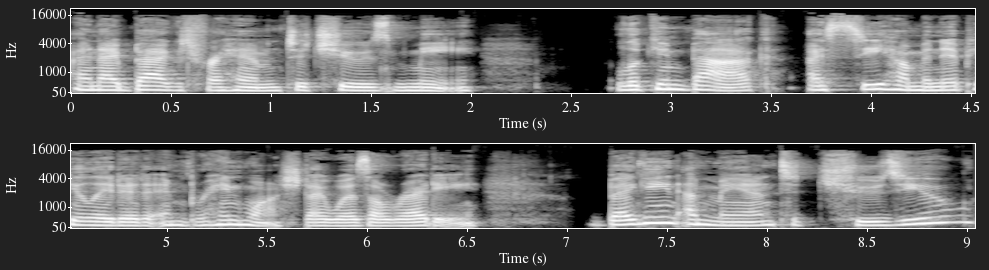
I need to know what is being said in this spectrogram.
and I begged for him to choose me. Looking back, I see how manipulated and brainwashed I was already. Begging a man to choose you?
